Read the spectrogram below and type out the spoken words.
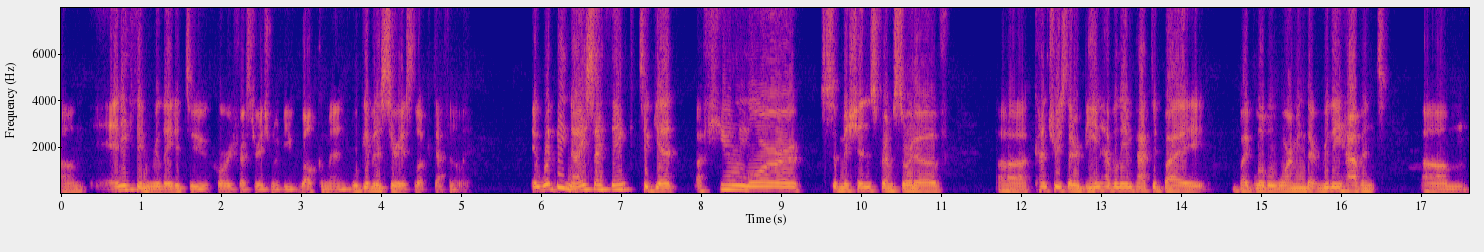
um, anything related to coral reef restoration would be welcome and we'll give it a serious look, definitely it would be nice, I think, to get a few more submissions from sort of uh, countries that are being heavily impacted by, by global warming that really haven't um,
